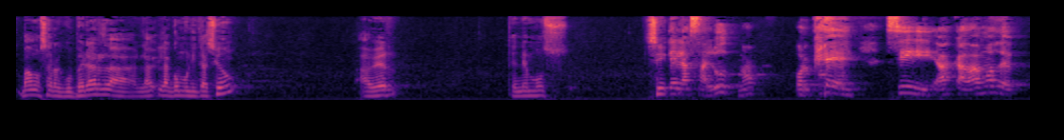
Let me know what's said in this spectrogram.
Vamos a recuperar la, la comunicación. A ver, tenemos sí. de la salud, ¿no? Porque sí, acabamos de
